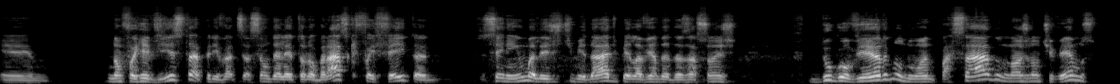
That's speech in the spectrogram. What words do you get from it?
é, não foi revista a privatização da Eletrobras, que foi feita sem nenhuma legitimidade pela venda das ações do governo no ano passado. Nós não tivemos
